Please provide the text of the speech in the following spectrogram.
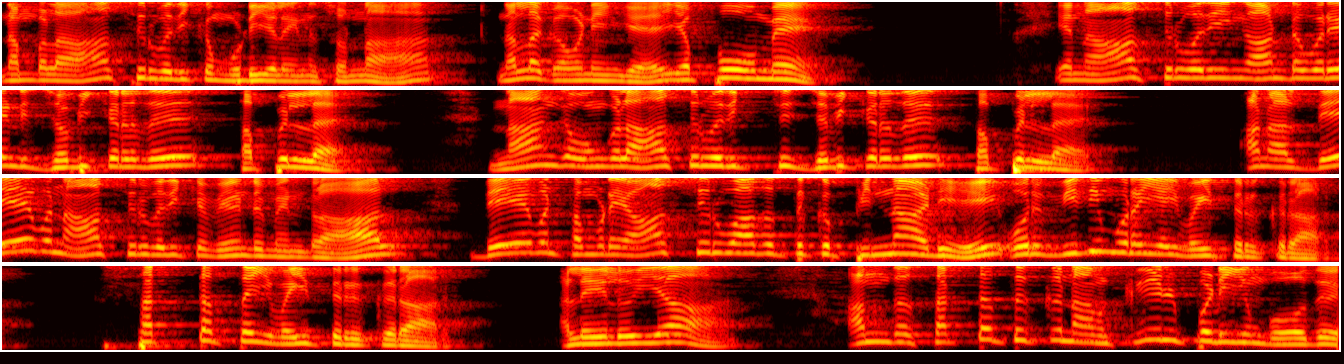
நம்மளை ஆசிர்வதிக்க முடியலைன்னு சொன்னால் நல்லா கவனிங்க எப்போவுமே என்னை ஆசிர்வதிங்க ஆண்டவரேன்னு ஜபிக்கிறது தப்பில்லை. நாங்கள் உங்களை ஆசிர்வதித்து ஜெபிக்கிறது தப்பில்லை. ஆனால் தேவன் ஆசிர்வதிக்க வேண்டும் என்றால் தேவன் தம்முடைய ஆசீர்வாதத்துக்கு பின்னாடி ஒரு விதிமுறையை வைத்திருக்கிறார். சட்டத்தை வைத்திருக்கிறார். அல்லேலூயா. அந்த சட்டத்துக்கு நாம் கீழ்ப்படியும் போது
